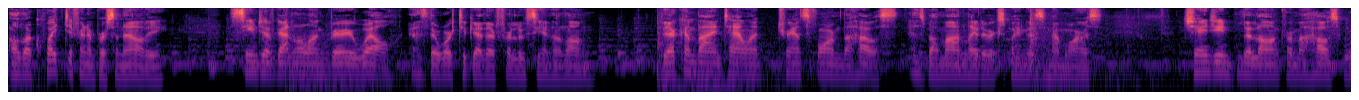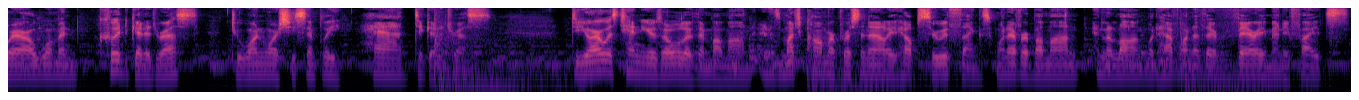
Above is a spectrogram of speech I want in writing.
although quite different in personality, seem to have gotten along very well as they worked together for Lucien Lelong. Their combined talent transformed the house, as Balmain later explained in his memoirs, changing Lelong from a house where a woman could get a dress to one where she simply had to get a dress. Dior was 10 years older than Balmain, and his much calmer personality helped soothe things whenever Balmain and Lelong would have one of their very many fights.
